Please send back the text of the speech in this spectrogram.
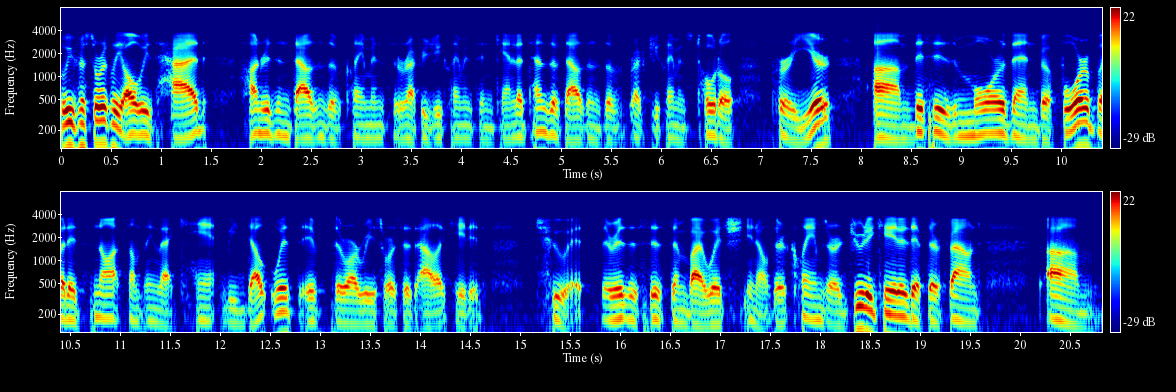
So we've historically always had hundreds and thousands of claimants or refugee claimants in Canada, tens of thousands of refugee claimants total per year. Um, this is more than before, but it's not something that can't be dealt with if there are resources allocated to it. There is a system by which you know their claims are adjudicated. If they're found um,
